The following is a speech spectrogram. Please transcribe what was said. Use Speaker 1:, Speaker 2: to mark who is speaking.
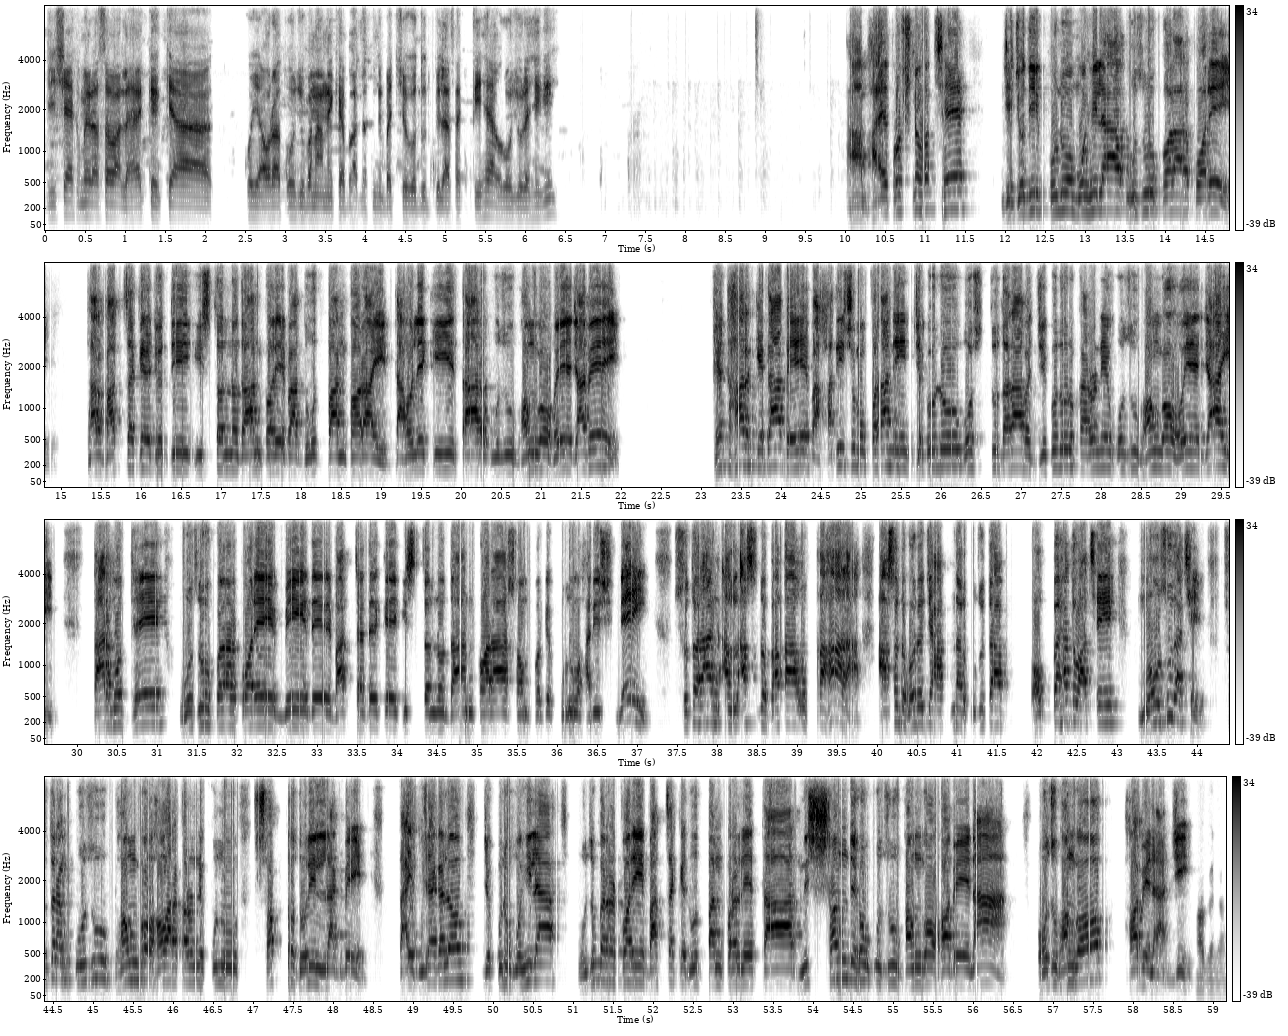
Speaker 1: जी शेख मेरा सवाल है कि क्या कोई औरत वजू बनाने के बाद अपने बच्चे को दूध पिला सकती है और वजू रहेगी
Speaker 2: হ্যাঁ ভাইয়ের প্রশ্ন হচ্ছে যে যদি কোনো মহিলা উজু করার পরে তার বাচ্চাকে যদি স্তন্য দান করে বা দুধ পান করায় তাহলে কি তার উজু ভঙ্গ হয়ে যাবে ফেকহার কেতাবে বা হাদিস এবং কোরআনে যেগুলো বস্তু দ্বারা বা যেগুলোর কারণে উজু ভঙ্গ হয়ে যায়, তার মধ্যে উজু করার পরে মেয়েদের, বাচ্চাদেরকে স্তন্য দান করা সম্পর্কে কোনো হাদিস নেই। সুতরাং আল আসল বাকা ও তাহারা, আসল হলো যে আপনার উজুটা অব্যাহত আছে মৌজুদ আছে। সুতরাং উজু ভঙ্গ হওয়ার কারণে কোনো শক্ত দলিল লাগবে। তাই বুঝা গেল যে কোনো মহিলা উজু করার পরে বাচ্চাকে দুধ পান করালে তার নিঃসন্দেহ উজু ভঙ্গ হবে না। উজু ভঙ্গ হবে না, জি।
Speaker 3: হবে না।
